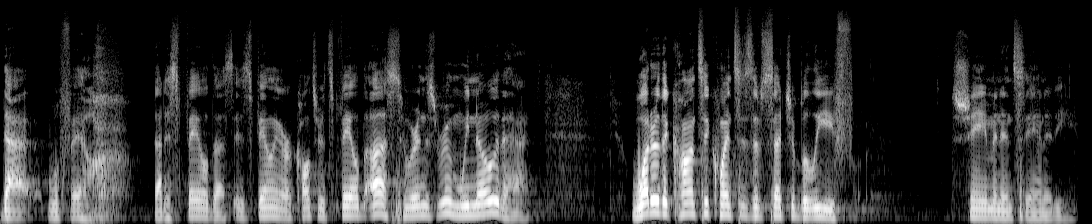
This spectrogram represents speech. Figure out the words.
That will fail. That has failed us. It's failing our culture. It's failed us who are in this room. We know that. What are the consequences of such a belief? Shame and insanity.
